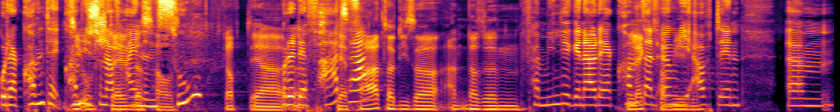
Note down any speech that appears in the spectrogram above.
oder kommt der, kommen die schon auf einen zu? ich glaube, der, Oder der äh, Vater? der Vater dieser anderen Familie, genau, der kommt dann irgendwie auf den ähm,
